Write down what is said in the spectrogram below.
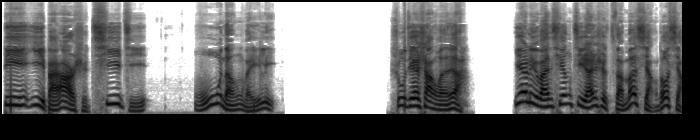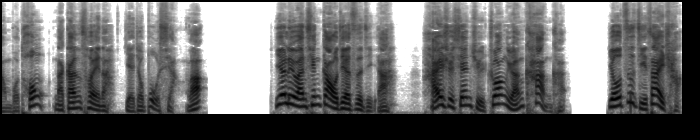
第一百二十七集，无能为力。书接上文呀，耶律婉清既然是怎么想都想不通，那干脆呢也就不想了。耶律婉清告诫自己啊，还是先去庄园看看，有自己在场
